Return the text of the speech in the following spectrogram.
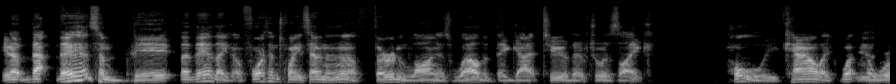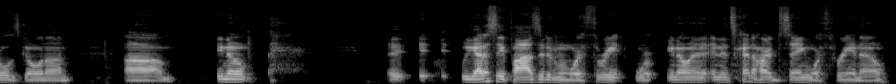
you know that they had some big they had like a fourth and 27 and then a third and long as well that they got to which was like holy cow like what in the world is going on? Um you know it, it, we got to stay positive and we're three we're you know and, and it's kind of hard saying we're three and oh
